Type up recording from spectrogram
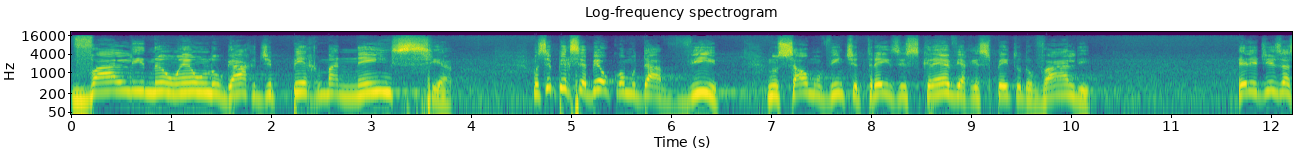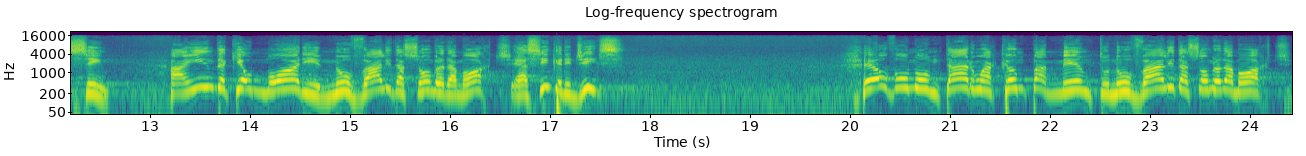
Vale não é um lugar de permanência. Você percebeu como Davi, no Salmo 23, escreve a respeito do vale? Ele diz assim: Ainda que eu more no vale da sombra da morte, é assim que ele diz. Eu vou montar um acampamento no vale da sombra da morte.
